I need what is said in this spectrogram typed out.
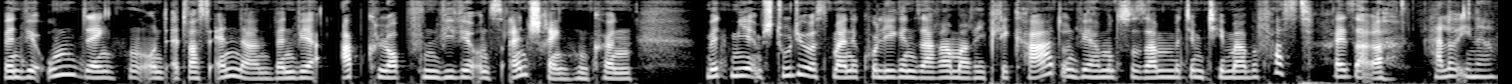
wenn wir umdenken und etwas ändern, wenn wir abklopfen, wie wir uns einschränken können? Mit mir im Studio ist meine Kollegin Sarah Marie Plikat und wir haben uns zusammen mit dem Thema befasst. Hi Sarah. Hallo Ina.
